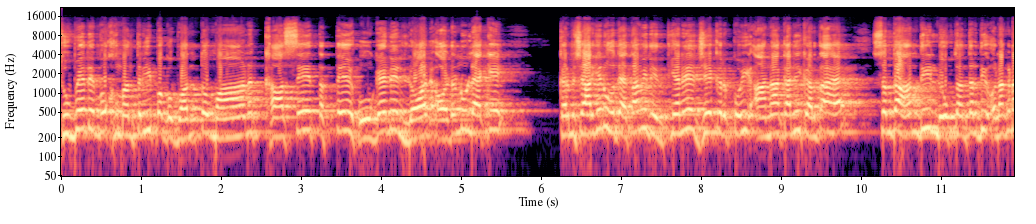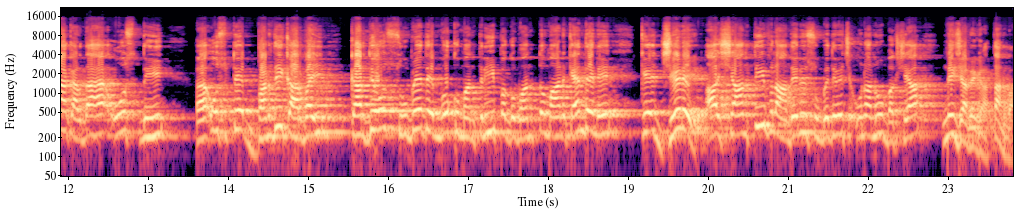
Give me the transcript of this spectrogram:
ਸੂਬੇ ਦੇ ਮੁੱਖ ਮੰਤਰੀ ਭਗਵੰਤ ਮਾਨ ਖਾਸੇ ਤੱਤੇ ਹੋ ਗਏ ਨੇ। ਲਾਅ ਐਂਡ ਆਰਡਰ ਨੂੰ ਲੈ ਕੇ ਕਰਮਚਾਰੀਆਂ ਨੂੰ ਹਦਾਇਤਾਂ ਵੀ ਦੇ ਦਿੱਤੀਆਂ ਨੇ, ਜੇਕਰ ਕੋਈ ਆਨਾਕਾਨੀ ਕਰਦਾ ਹੈ, ਸੰਵਿਧਾਨ ਦੀ ਲੋਕਤੰਤਰ ਦੀ ਉਲੰਘਣਾ ਕਰਦਾ ਹੈ, ਉਸ ਦੀ ਉਸ ਉੱਤੇ ਬਣਦੀ ਕਾਰਵਾਈ ਕਰ ਦਿਓ ਸੂਬੇ ਦੇ ਮੁੱਖ ਮੰਤਰੀ ਭਗਵੰਤ ਮਾਨ ਕਹਿੰਦੇ ਨੇ ਕਿ ਜਿਹੜੇ ਅਸ਼ਾਂਤੀ ਫੈਲਾਉਂਦੇ ਨੇ ਸੂਬੇ ਦੇ ਵਿੱਚ, ਉਹਨਾਂ ਨੂੰ ਬਖਸ਼ਿਆ ਨਹੀਂ ਜਾਵੇਗਾ। ਧੰਨਵਾਦ।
